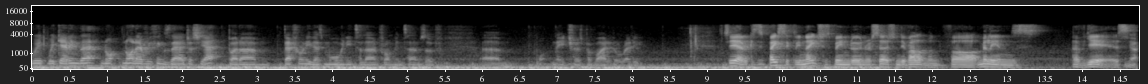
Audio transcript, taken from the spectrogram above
we're, we're getting there. Not not everything's there just yet, but um, definitely there's more we need to learn from in terms of um, what nature has provided already. So yeah, because it's basically nature's been doing research and development for millions of years, Yeah.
